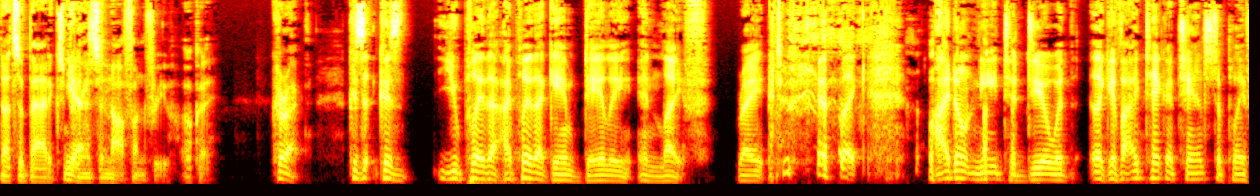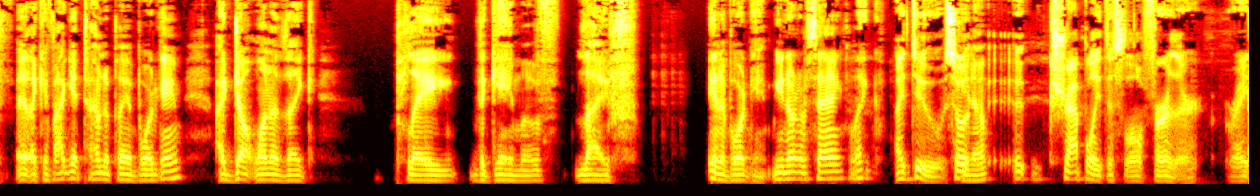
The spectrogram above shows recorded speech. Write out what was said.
that's a bad experience yes. and not fun for you. Okay. Correct. Cause, cause you play that, I play that game daily in life, right? like, I don't need to deal with, like, if I take a chance to play, like, if I get time to play a board game, I don't want to, like, play the game of life in a board game. You know what I'm saying? Like, I do. So You know? uh, extrapolate this a little further, right?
